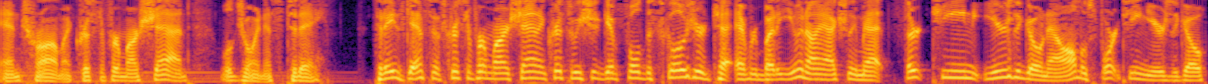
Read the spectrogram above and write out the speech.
and trauma. Christopher Marchand will join us today. Today's guest is Christopher Marchand. And Chris, we should give full disclosure to everybody. You and I actually met 13 years ago now, almost 14 years ago.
